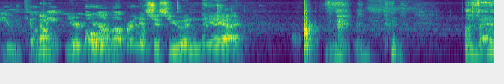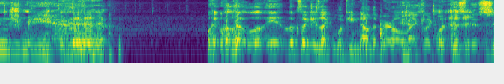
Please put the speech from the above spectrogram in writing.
you killed no, me. you're. Oh, you're I'm up right now. It's just you and the AI. Avenge me! Wait, well, look, look, it looks like he's like looking down the barrel. Like, He's like, "What is this?"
